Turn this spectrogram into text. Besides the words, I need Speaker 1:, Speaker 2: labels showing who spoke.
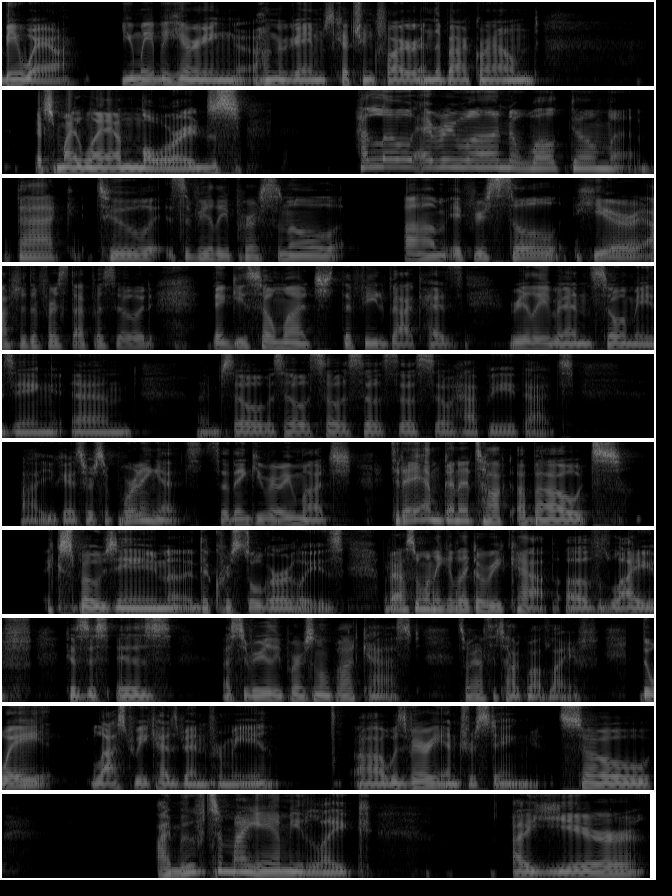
Speaker 1: beware. You may be hearing Hunger Games catching fire in the background. It's my landlords. Hello, everyone. Welcome back to Severely Personal. Um, if you're still here after the first episode, thank you so much. The feedback has really been so amazing. And I'm so, so, so, so, so, so happy that uh, you guys are supporting it. So thank you very much. Today, I'm going to talk about exposing the crystal girlies, but I also want to give like a recap of life because this is a severely personal podcast. So I have to talk about life. The way last week has been for me uh, was very interesting. So I moved to Miami like a year,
